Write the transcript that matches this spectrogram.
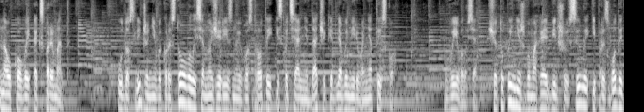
Науковий експеримент. У дослідженні використовувалися ножі різної гостроти і спеціальні датчики для вимірювання тиску. Виявилося, що тупий ніж вимагає більшої сили і призводить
